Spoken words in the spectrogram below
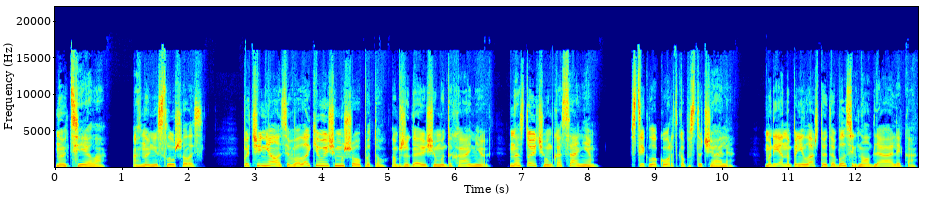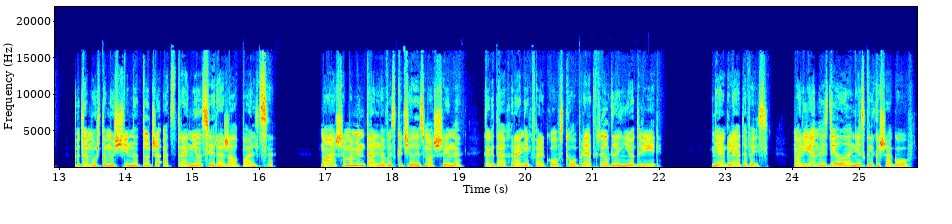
Но тело, оно не слушалось. Подчинялось обволакивающему шепоту, обжигающему дыханию, настойчивым касанием. В стекло коротко постучали. Марьяна поняла, что это был сигнал для Алика, потому что мужчина тут же отстранился и рожал пальцы. Маша моментально выскочила из машины, когда охранник Фальковского приоткрыл для нее дверь. Не оглядываясь, Марьяна сделала несколько шагов.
